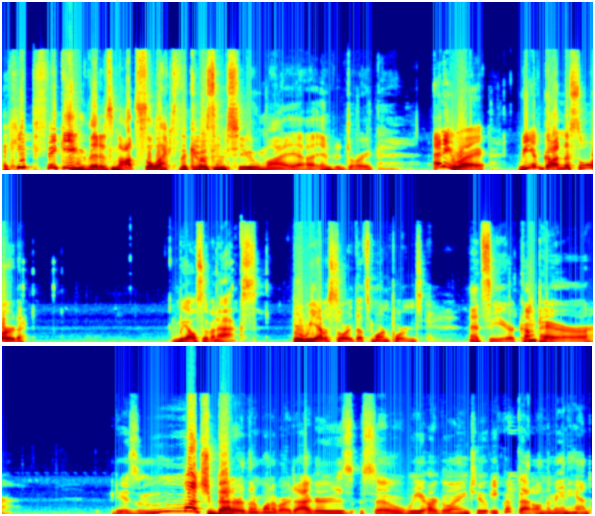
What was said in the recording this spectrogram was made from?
I keep thinking that it's not select that goes into my uh, inventory. Anyway, we have gotten a sword. We also have an axe. But we have a sword, that's more important. Let's see here. Compare. It is much better than one of our daggers, so we are going to equip that on the main hand.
